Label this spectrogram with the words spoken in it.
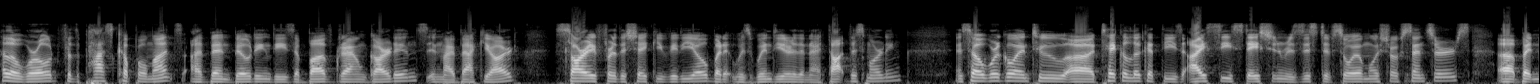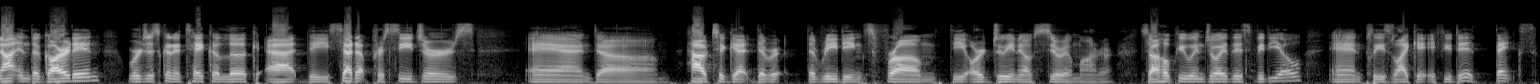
Hello world, for the past couple months I've been building these above ground gardens in my backyard. Sorry for the shaky video, but it was windier than I thought this morning. And so we're going to uh, take a look at these ICStation resistive soil moisture sensors, uh, but not in the garden. We're just going to take a look at the setup procedures and um, how to get the the readings from the Arduino serial monitor. So I hope you enjoyed this video and please like it if you did. Thanks.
